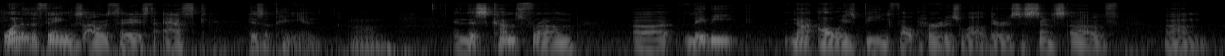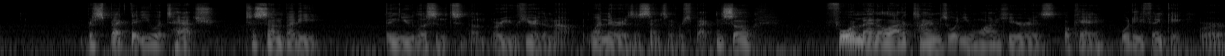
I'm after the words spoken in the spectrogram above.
one of the things I would say is to ask his opinion, um, and this comes from uh, maybe not always being felt heard as well. There is a sense of um, respect that you attach to somebody, then you listen to them or you hear them out when there is a sense of respect. And so, for men, a lot of times what you want to hear is, okay, what are you thinking? Or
